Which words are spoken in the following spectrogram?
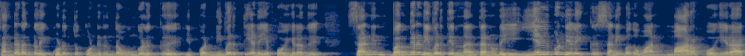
சங்கடங்களை கொடுத்து கொண்டிருந்த உங்களுக்கு இப்போ நிவர்த்தி அடைய போகிறது. சனி வக்ர நிவர்த்தி என்ன? தன்னுடைய இயல்பு நிலைக்கு சனி பகவான் மாறப்போகிறார்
